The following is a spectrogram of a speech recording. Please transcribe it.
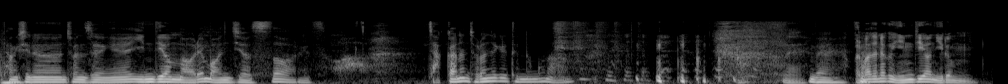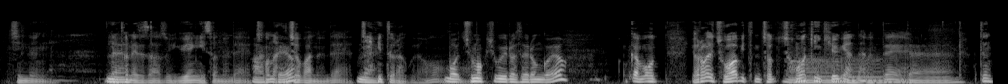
당신은 전생에 인디언 마을의 먼지였어. 그래서 와, 작가는 저런 얘기를 듣는구나. 네. 네. 얼마 전에 그 인디언 이름 짓는 네. 인터넷에서 아주 유행이 있었는데 아, 저는? 안 지어봤는데 네. 재밌더라고요. 뭐 주먹 쥐고 일어서 이런 거요? 그러니까 뭐 여러 가지 조합이 있던데 저도 정확히 아, 기억이 안 나는데 네.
